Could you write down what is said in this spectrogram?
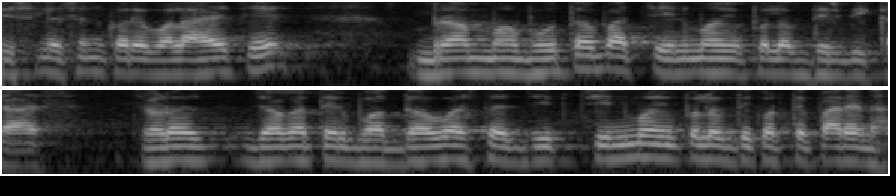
বিশ্লেষণ করে বলা হয়েছে, ব্রহ্মভূত বা চিন্ময় উপলব্ধির বিকাশ। জড়, জগতের বদ্ধ অবস্থায় জীব চিন্ময় উপলব্ধি করতে পারে না,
